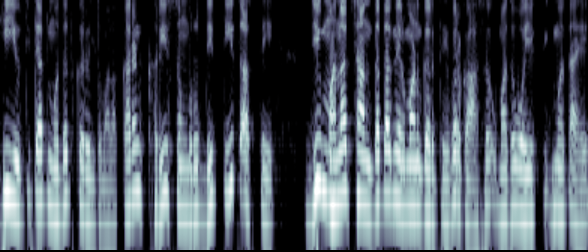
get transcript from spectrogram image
ही युती त्यात मदत करेल तुम्हाला. कारण खरी समृद्धी तीच असते जी मनात शांतता निर्माण करते. बरं का? असं माझं वैयक्तिक मत आहे.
